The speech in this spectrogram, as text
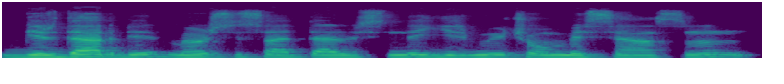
Bir derbi. Merseyside derbisinde 23-15 seansının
